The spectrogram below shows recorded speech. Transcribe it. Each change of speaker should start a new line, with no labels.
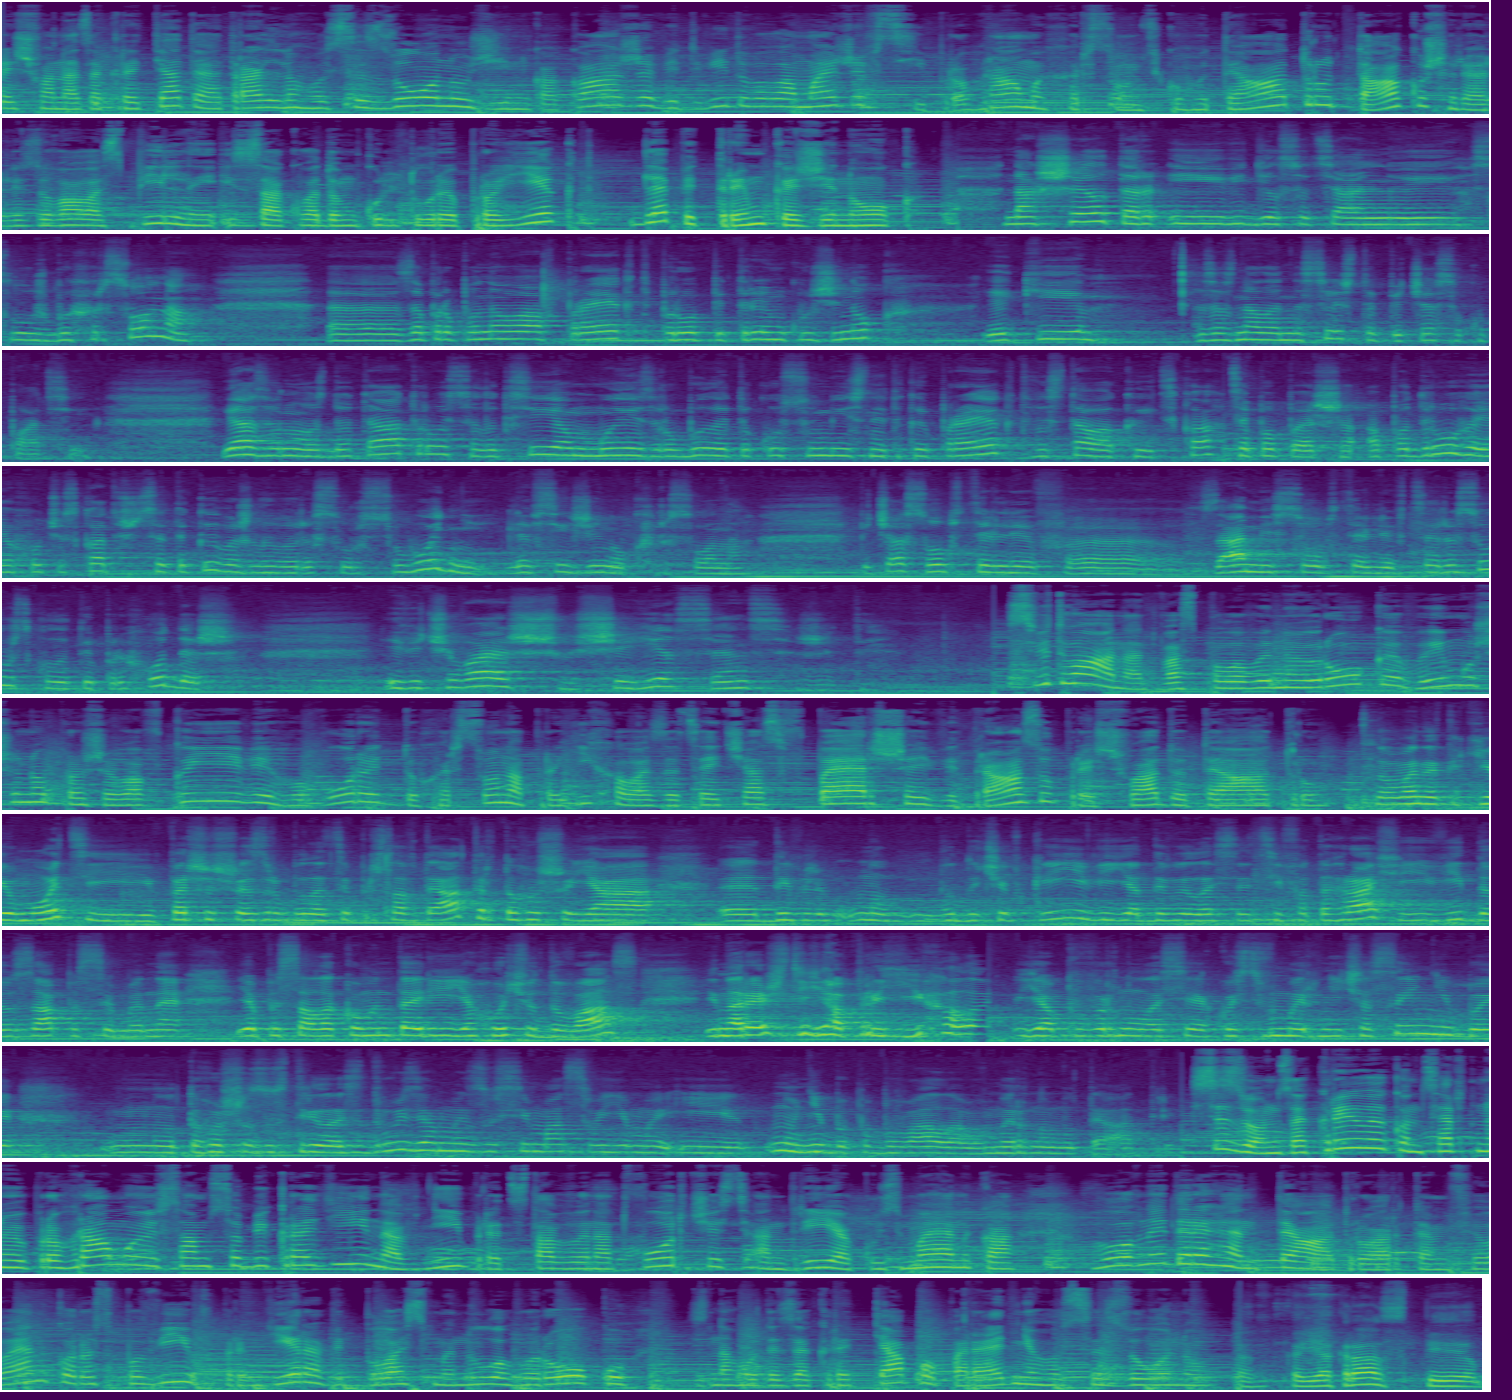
прийшла на закриття театрального сезону. Жінка каже, відвідувала майже всі програми Херсонського театру. Також реалізувала спільний із закладом культури проєкт для підтримки жінок.
Наш шелтер і відділ соціальної служби Херсона е, запропонував проєкт про підтримку жінок, які зазнали насильства під час окупації. Я звернулася до театру з Олексієм. Ми зробили таку сумісний такий проєкт Вистава Кицька. Це по-перше. А по-друге, я хочу сказати, що це такий важливий ресурс сьогодні для всіх жінок Херсона. Під час обстрілів, е, замість обстрілів. Це ресурс, коли ти приходиш і відчуваєш, що ще є сенс жити.
Світлана два з половиною роки вимушено прожила в Києві. Говорить, до Херсона приїхала за цей час вперше і відразу прийшла до театру.
У мене такі емоції. Перше, що я зробила, це прийшла в театр, того що я е, дивлю, ну будучи в Києві, я дивилася ці фотографії, відео, записи. Мене я писала коментарі, я хочу до вас. І нарешті я приїхала. Я повернулася якось в мирні часи, ніби ну того, що зустрілася з друзями з усіма своїми, і ну ніби побувала в мирному театрі.
Сезон закрили концертною програмою Сам собі країна. В ній представлена творчість Андрія Кузьменка. Головний диригент театру Артем Філенко розповів, прем'єра відбулась минулого року з нагоди закриття попереднього сезону.
Якраз пі-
